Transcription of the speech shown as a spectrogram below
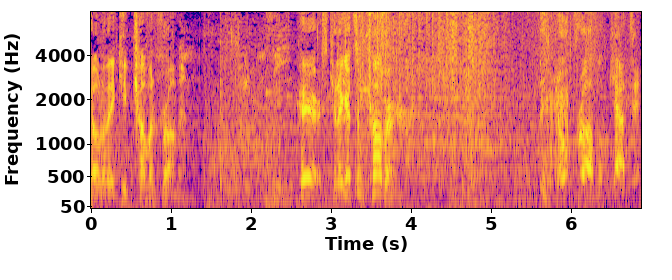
hell do they keep coming from? Pierce, can I get some cover? No problem, Captain.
